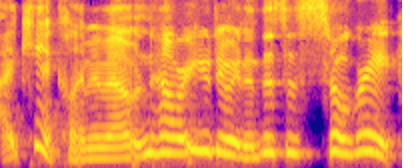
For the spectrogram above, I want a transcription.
I can't climb a mountain. How are you doing? And this is so great.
